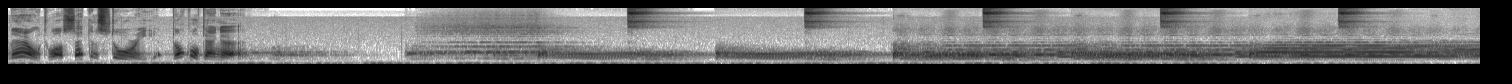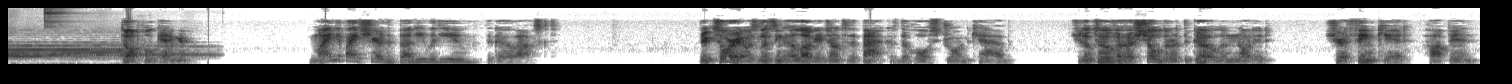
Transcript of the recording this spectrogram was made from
Now to our second story Doppelganger. Doppelganger. Mind if I share the buggy with you? the girl asked. Victoria was lifting her luggage onto the back of the horse drawn cab. She looked over her shoulder at the girl and nodded. Sure thing, kid. Hop in.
